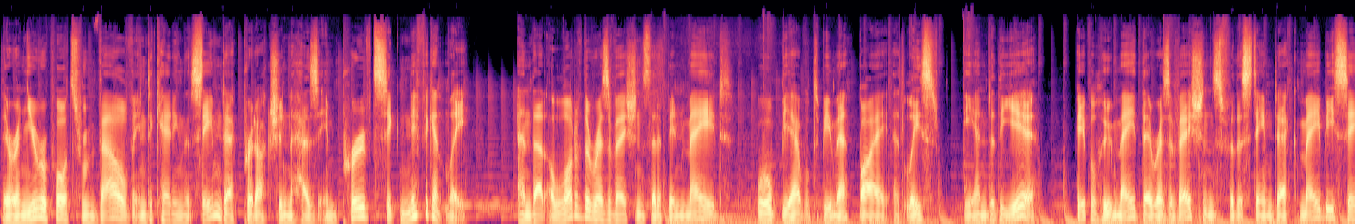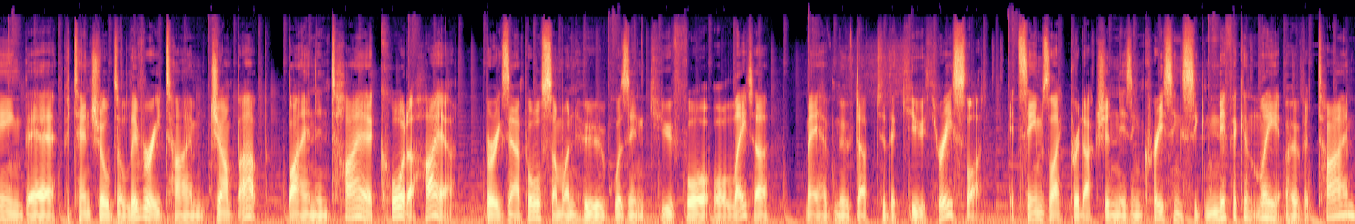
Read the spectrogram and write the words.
There are new reports from Valve indicating that Steam Deck production has improved significantly and that a lot of the reservations that have been made will be able to be met by at least the end of the year. People who made their reservations for the Steam Deck may be seeing their potential delivery time jump up by an entire quarter higher. For example, someone who was in Q4 or later may have moved up to the Q3 slot. It seems like production is increasing significantly over time.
